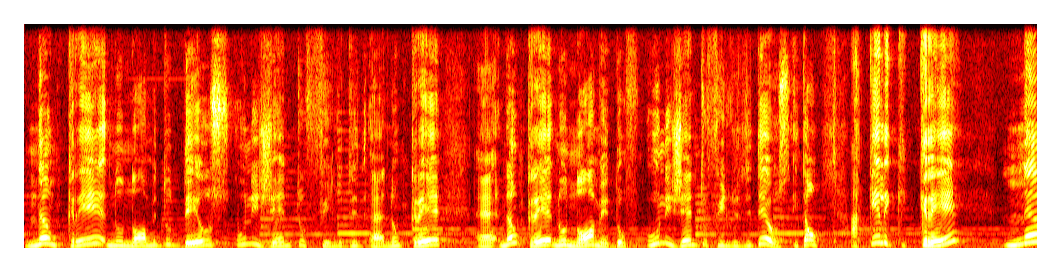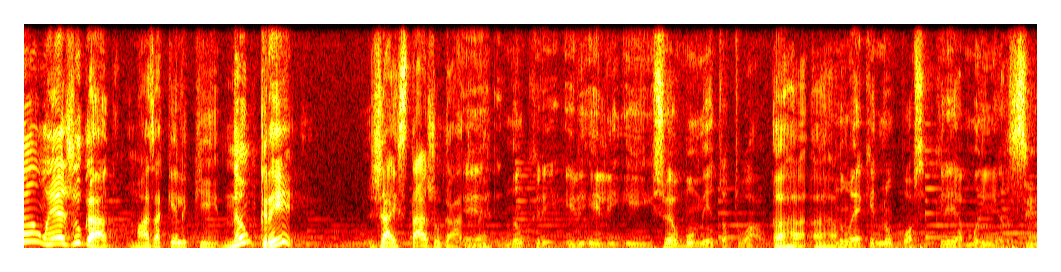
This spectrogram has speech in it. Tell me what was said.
não crê no nome do Deus unigênito Filho de é, não crê é, não crê no nome do unigênito Filho de Deus. Então, aquele que crê não é julgado, mas aquele que não crê já está julgado, É, né? não crê. Ele, ele, isso é o momento atual. Aham, aham. Não é que ele não possa crer amanhã. Sim.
